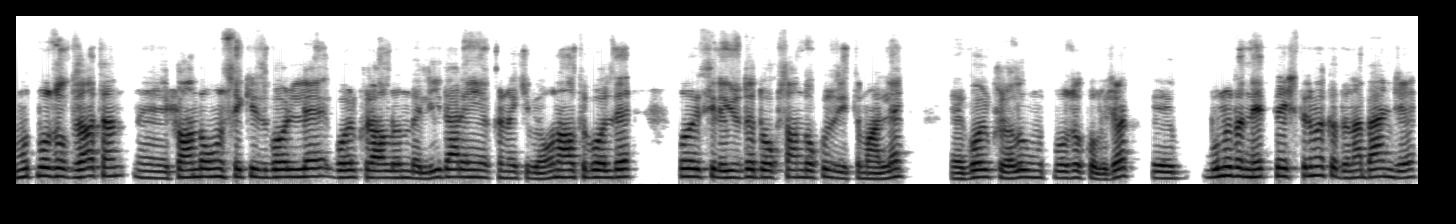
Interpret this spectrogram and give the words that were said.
Umut Bozok zaten e, şu anda 18 golle gol krallığında lider en yakın rakibi 16 golde. Dolayısıyla %99 ihtimalle e, gol kralı Umut Bozok olacak. E, bunu da netleştirmek adına bence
